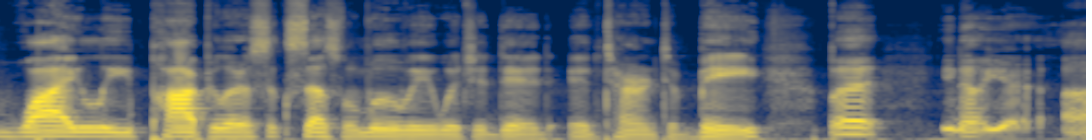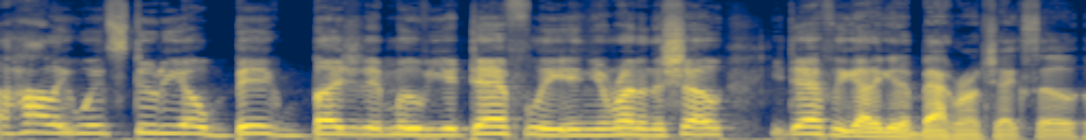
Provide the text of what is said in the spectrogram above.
widely popular, successful movie, which it did in turn to be. But you know, you're a Hollywood studio, big budgeted movie. You're definitely, and you're running the show. You definitely got to get a background check. So,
